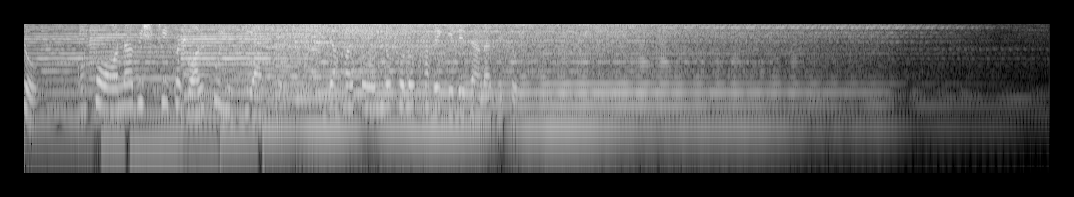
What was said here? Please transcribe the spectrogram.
কত অনাবিষ্কৃত গল্প লুকিয়ে আছে, যা হয়তো অন্য কোনোভাবে গেলে জানা যেত।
